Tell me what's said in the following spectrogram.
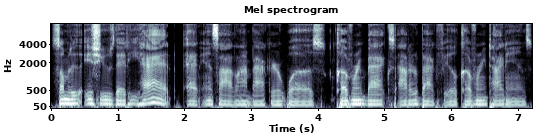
some of the issues that he had at inside linebacker was covering backs out of the backfield, covering tight ends,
